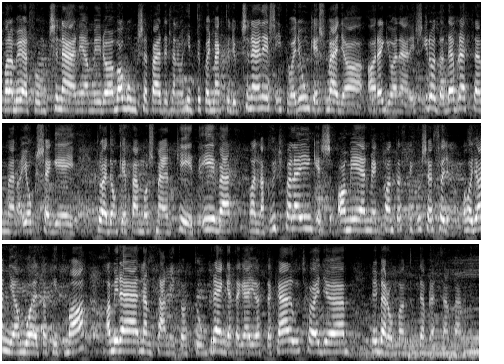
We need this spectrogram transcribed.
valami olyat fogunk csinálni, amiről magunk se feltétlenül hittük, hogy meg tudjuk csinálni, és itt vagyunk, és megy a, a regionális iroda Debrecenben, a jogsegély tulajdonképpen most már két éve, vannak ügyfeleink, és amiért még fantasztikus ez, hogy, hogy annyian voltak itt ma, amire nem számítottunk. Rengeteg eljöttek el, úgyhogy, hogy berobbantunk Debrecenben.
